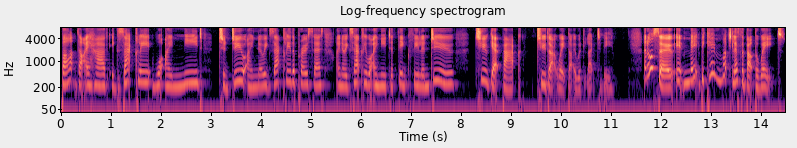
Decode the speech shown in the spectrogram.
But that I have exactly what I need to do. I know exactly the process. I know exactly what I need to think, feel, and do to get back to that weight that I would like to be. And also, it may, became much less about the weight.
